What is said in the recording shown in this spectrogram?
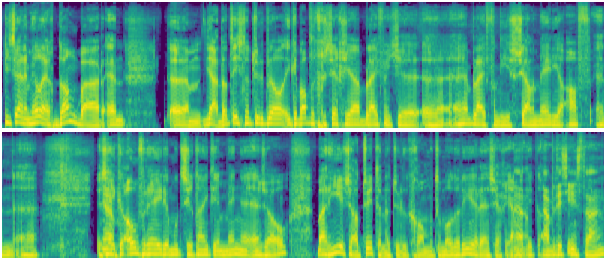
Die zijn hem heel erg dankbaar. En ehm, ja, dat is natuurlijk wel. Ik heb altijd gezegd: ja, blijf met je, eh, blijf van die sociale media af. En eh, zeker overheden moeten zich daar niet in mengen en zo. Maar hier zou Twitter natuurlijk gewoon moeten modereren en zeggen: ja, Ja, maar dit kan. ja, maar dit is Insta.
